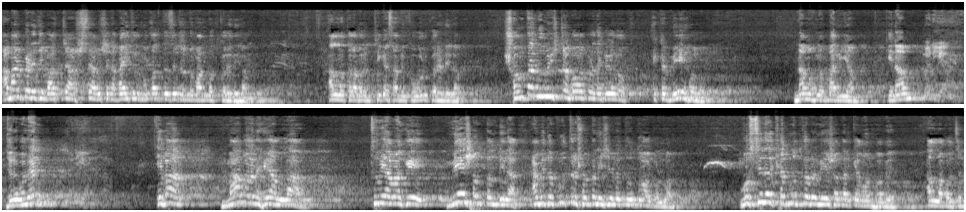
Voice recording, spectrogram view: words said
আমার পেটে যে বাচ্চা আসছে আমি সেটা বাইতুল মুকদ্দাসের জন্য মান্নত করে দিলাম। আল্লাহ তাআলা বলেন ঠিক আছে আমি কবুল করে নিলাম। সন্তান ভূমিষ্ঠ হওয়ার পর দেখা গেল একটা মেয়ে হলো। নাম হলো মারিয়াম। কি নাম? জোরে বলেন। এবার মা বলেন, হে আল্লাহ, তুমি আমাকে মেয়ে সন্তান দিলা। আমি তো পুত্র সন্তান হিসেবে তো দোয়া করলাম। মসজিদের খেদমত করবে মেয়ে সন্তান কেমন হবে? আল্লাহ বলছেন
